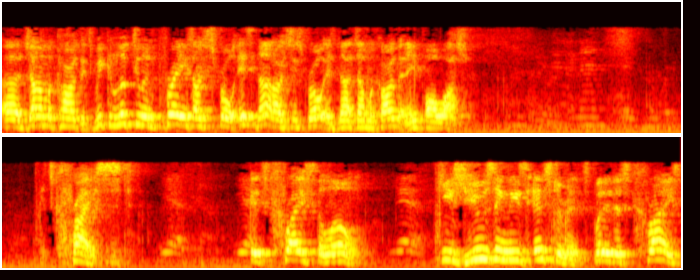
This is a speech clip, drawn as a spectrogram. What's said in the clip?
uh, John MacArthur's. We can look to and praise R.C. Sproul. It's not R.C. Sproul. It's not John MacArthur. It ain't Paul Washer. It's Christ. It's Christ alone. He's using these instruments, but it is Christ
